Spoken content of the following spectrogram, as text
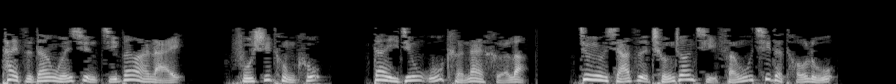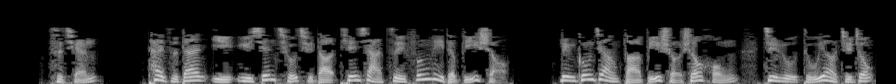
太子丹闻讯急奔而来，伏尸痛哭，但已经无可奈何了，就用匣子盛装起樊於期的头颅。此前。太子丹已预先求取到天下最锋利的匕首，令工匠把匕首烧红，进入毒药之中，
